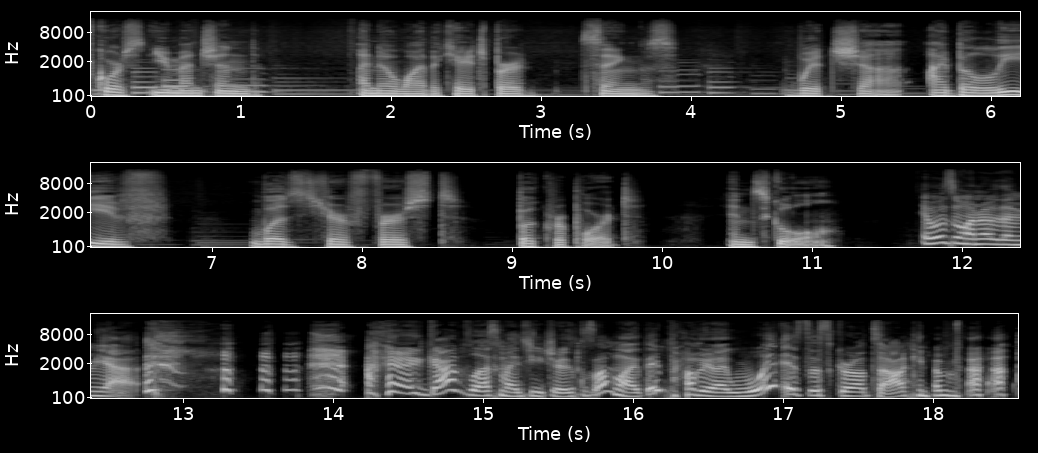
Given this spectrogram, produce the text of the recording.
Of course, you mentioned I Know Why the Cage Bird Sings, which uh, I believe was your first book report in school. It was one of them, yeah. God bless my teachers because I'm like, they're probably like, what is this girl talking about?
